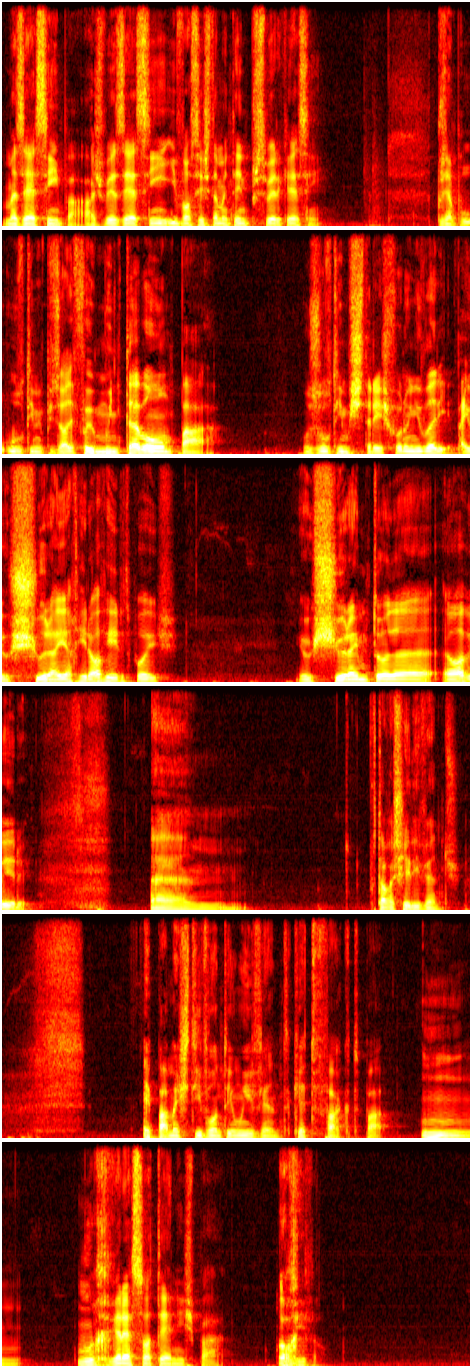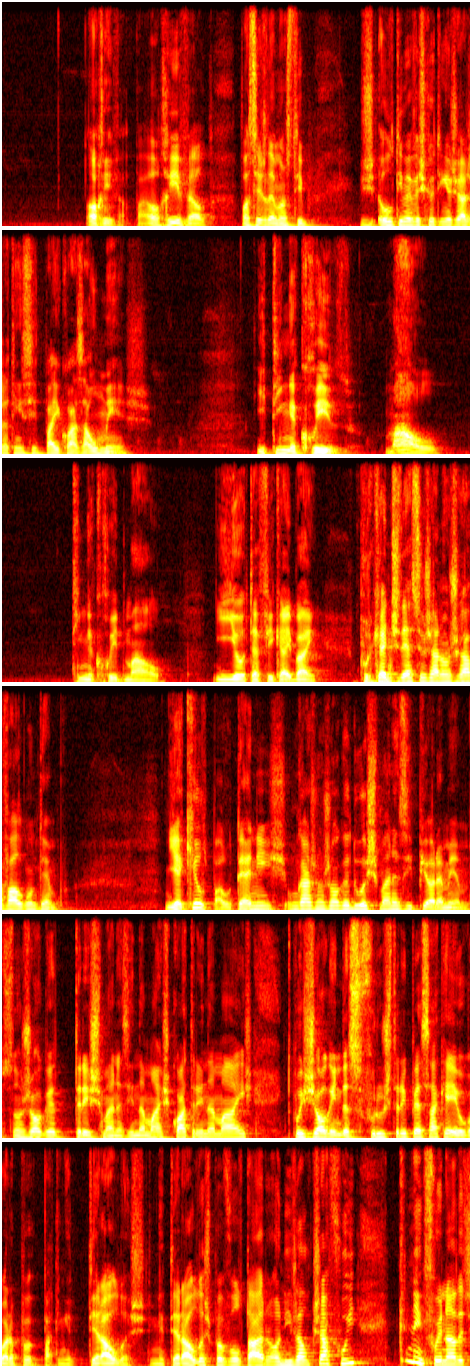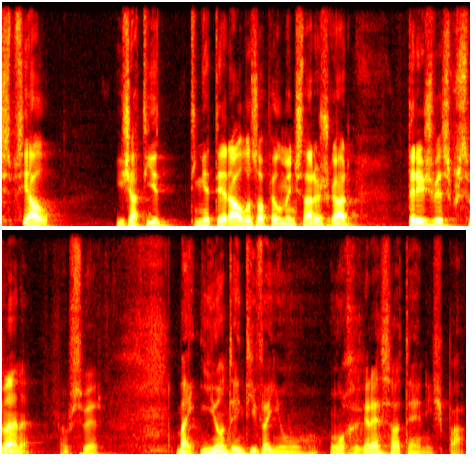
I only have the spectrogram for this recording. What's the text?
Mas é assim, pá. Às vezes é assim e vocês também têm de perceber que é assim. Por exemplo, o último episódio foi muito bom, pá. Os últimos três foram hilariantes. Pá, eu chorei a rir a ouvir depois. Eu chorei-me toda a ouvir. Um, porque estava cheio de eventos. É pá, mas tive ontem um evento que é de facto, pá, um, um regresso ao ténis, pá, horrível. Horrível, pá, horrível. Vocês lembram-se, tipo, a última vez que eu tinha jogado já tinha sido para aí quase há um mês e tinha corrido mal. Tinha corrido mal. E eu até fiquei bem. Porque antes dessa eu já não jogava há algum tempo. E aquilo, pá, o ténis, um gajo não joga duas semanas e piora mesmo. Se não joga três semanas, ainda mais, quatro ainda mais, depois joga, ainda se frustra e pensa que é eu. Agora, pá, tinha de ter aulas. Tinha de ter aulas para voltar ao nível que já fui, que nem foi nada de especial. E já tinha, tinha de ter aulas, ou pelo menos estar a jogar três vezes por semana. Vamos perceber? Bem, e ontem tive aí um, um regresso ao ténis, pá.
